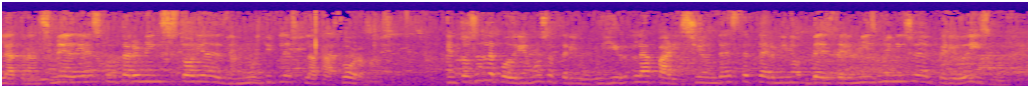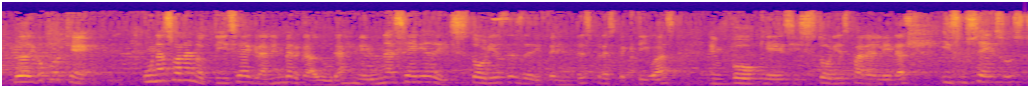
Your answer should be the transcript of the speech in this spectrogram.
la transmedia es contar una historia desde múltiples plataformas. Entonces le podríamos atribuir la aparición de este término desde el mismo inicio del periodismo. Lo digo porque una sola noticia de gran envergadura genera una serie de historias desde diferentes perspectivas, enfoques, historias paralelas y sucesos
